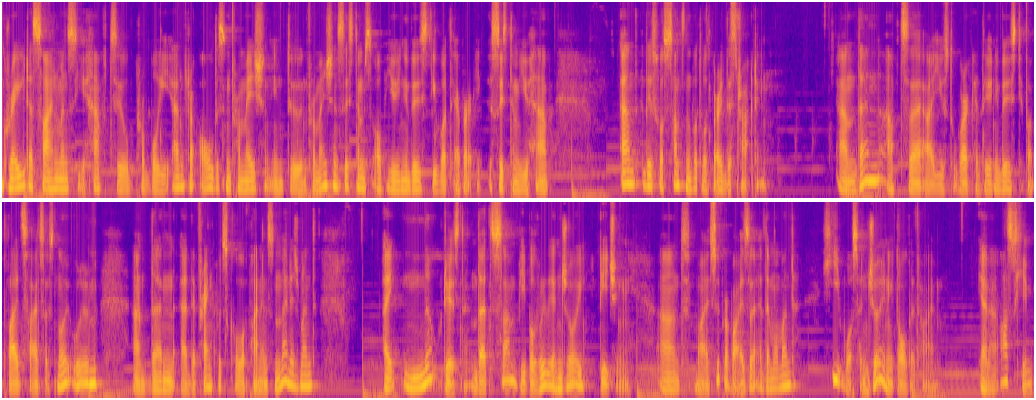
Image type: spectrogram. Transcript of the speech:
grade assignments, you have to probably enter all this information into information systems of your university, whatever system you have. And this was something that was very distracting. And then, after I used to work at the University of Applied Sciences Neu-Ulm and then at the Frankfurt School of Finance and Management, I noticed that some people really enjoy teaching. And my supervisor at the moment, he was enjoying it all the time. And I asked him,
